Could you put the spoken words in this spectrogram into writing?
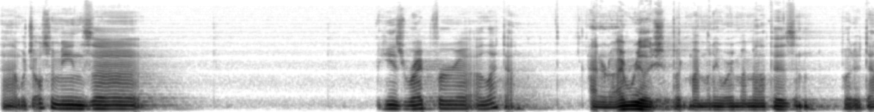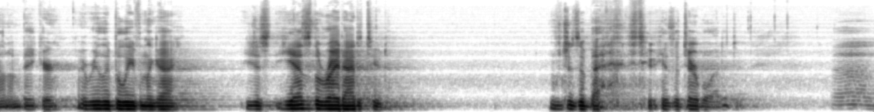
Uh, which also means uh, he is ripe for a, a letdown. I don't know. I really should put my money where my mouth is and put it down on Baker. I really believe in the guy. He just he has the right attitude, which is a bad attitude. He has a terrible attitude. Um,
